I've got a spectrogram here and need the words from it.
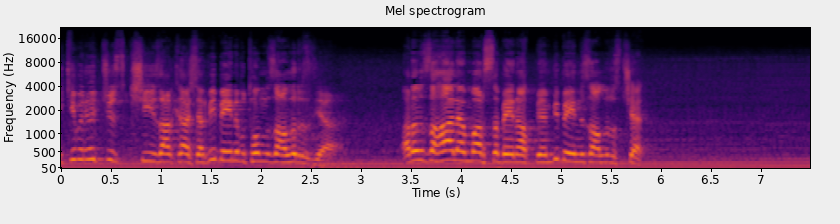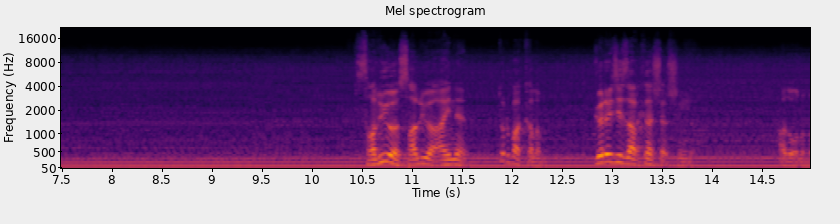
2300 kişiyiz arkadaşlar. Bir beğeni butonunuzu alırız ya. Aranızda halen varsa beğeni atmayan bir beğeninizi alırız chat. Salıyor salıyor aynı. Dur bakalım. Göreceğiz arkadaşlar şimdi. Hadi oğlum.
